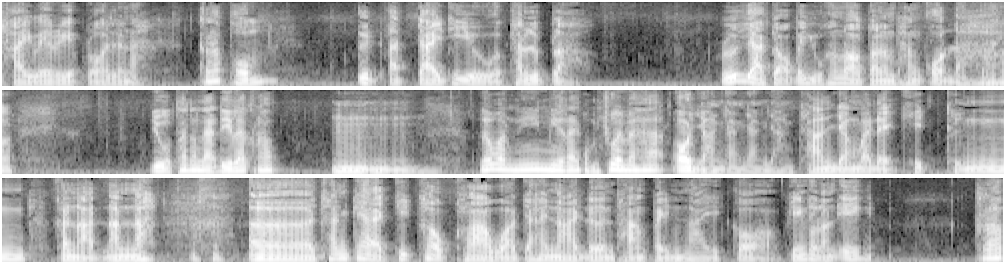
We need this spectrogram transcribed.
ไทยไว้เรียบร้อยแล้วนะ ครับผม อึดอัดใจที่อยู่กับฉันหรือเปล่า หรืออยากจะออกไปอยู่ข้างนอกตอนลำพังก็ได้ อยู่กับท่านนั่นแหละดีแล้วครับอืมอืมอืมแล้ววันนี้มีอะไรผมช่วยไหมฮะ โอ้ยังยังยังยังฉันยังไม่ได้คิดถึงขนาดนั้นนะ เออฉันแค่คิดคร่าวๆว่าจะให้นายเดินทางไปไหนก็เพียงเท่านั้นเอง ครับ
